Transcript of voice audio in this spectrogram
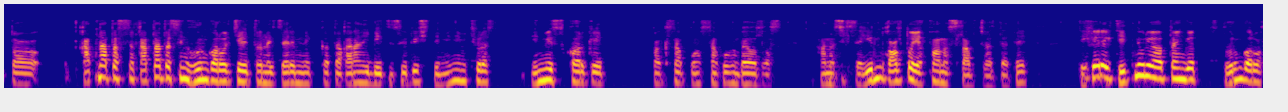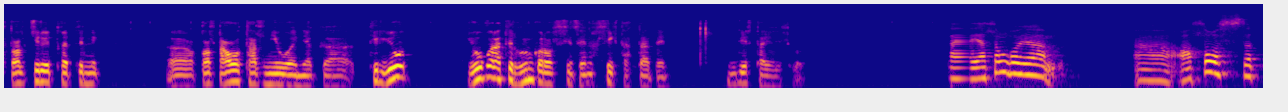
одоо гаднаадаас гадаадаас ингэ хөрөнгө оруулж ирээд байгаа нэг зарим нэг одоо гарааны бизнесүүд нь шүү дээ. Миний мэдхээрээс Investcore гэдэг банк санхүүгийн байгууллагаас ханаас ихлээ. Ер нь голдуу Японоос л авч байгаа да тий. Тэгэхээр яг тэднүүрийн одоо ингээд хөрөнгө оруулалт олж ирээд байгаа тэр нэг гол давуу тал нь юу вэ? Яг тэр юу юугаараа тэр хөрөнгө оруулалтын сонирхлыг татаад байна. Энд дээр та юу хэлэх вэ? За ялангуяа а олон улсад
